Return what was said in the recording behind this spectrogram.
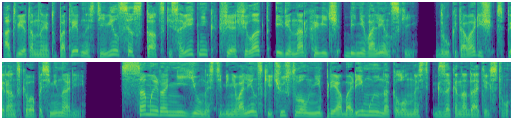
Ответом на эту потребность явился статский советник Феофилакт Иринархович Беневаленский, друг и товарищ Спиранского по семинарии. С самой ранней юности Беневаленский чувствовал непреоборимую наклонность к законодательству.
